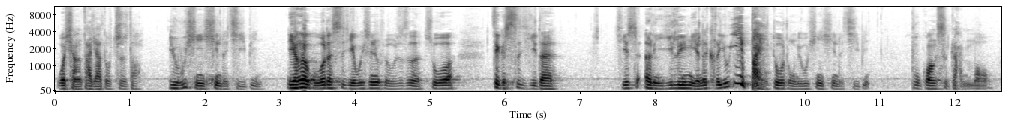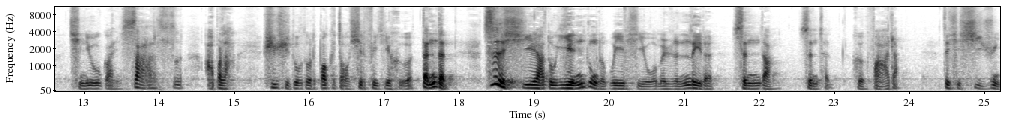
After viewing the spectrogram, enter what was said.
我想大家都知道，流行性的疾病。联合国的世界卫生组织说，这个世纪的，其实二零一零年的，可能有一百多种流行性的疾病，不光是感冒、禽流感、SARS、阿布拉，许许多多的，包括早期的肺结核等等，这些啊，都严重的威胁我们人类的生长、生存和发展。这些细菌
